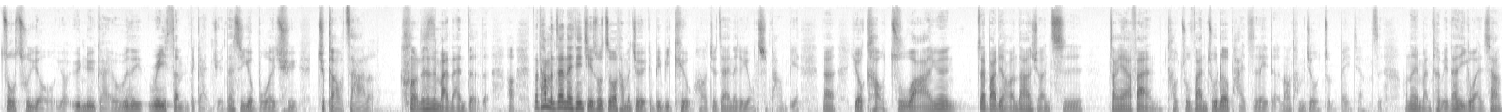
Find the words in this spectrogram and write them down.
做出有有韵律感、有 rhythm 的感觉，但是又不会去去搞砸了，这是蛮难得的。好，那他们在那天结束之后，他们就有一个 BBQ，好，就在那个泳池旁边，那有烤猪啊，因为在巴黎好像大家喜欢吃张鸭饭、烤猪饭、猪肋排之类的，然后他们就有准备这样子，好，那也蛮特别。但是一个晚上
